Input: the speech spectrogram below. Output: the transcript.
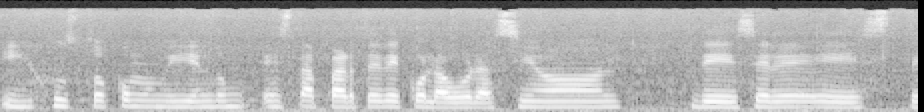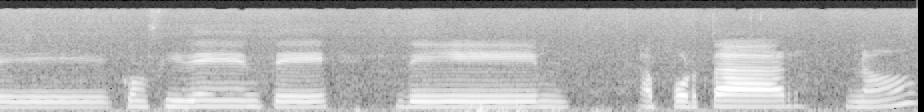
y justo como midiendo esta parte de colaboración, de ser este, confidente, de aportar, ¿no?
